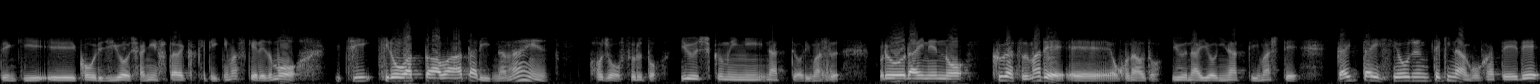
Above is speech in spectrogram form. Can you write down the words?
電気小売事業者に働きかけていきますけれども1キロワットアワーあたり7円補助をするという仕組みになっております。これを来年の9月まで、えー、行うという内容になっていましてだいたい標準的なご家庭で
